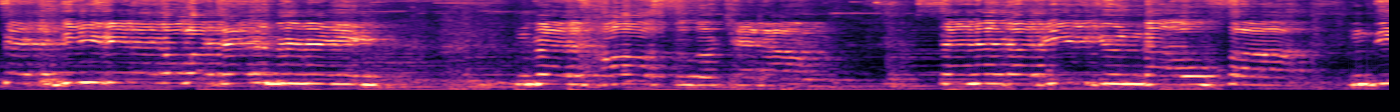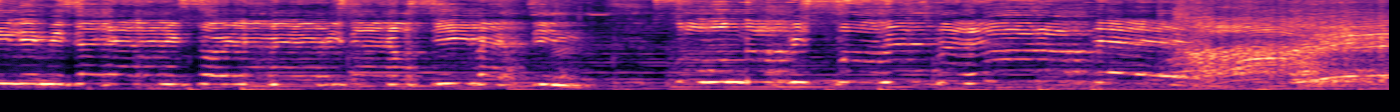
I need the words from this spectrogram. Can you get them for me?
tekdir ile yola gelmemeyi. Velhasılı kelam. Senede bir günde olsa dilimize geleni söylemeye bize nasip ettin. Sonunda pişman etme ya Rabbi.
